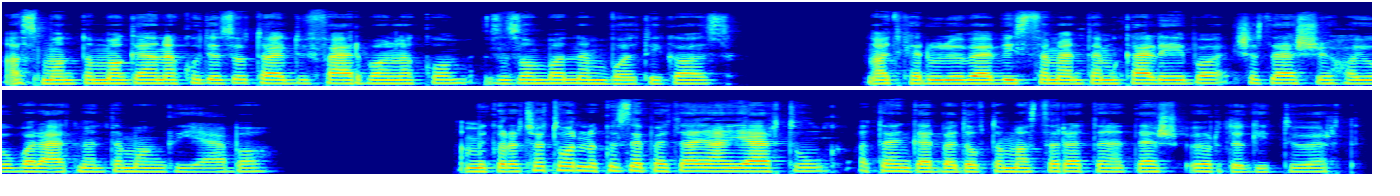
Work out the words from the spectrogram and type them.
Azt mondtam magának, hogy az Otal fárban lakom, ez azonban nem volt igaz. Nagy kerülővel visszamentem Káléba, és az első hajóval átmentem Angliába. Amikor a csatorna közepetáján jártunk, a tengerbe dobtam azt a rettenetes ördögi tört.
